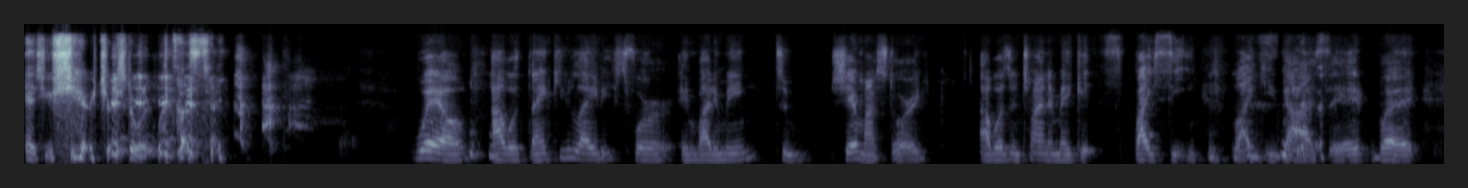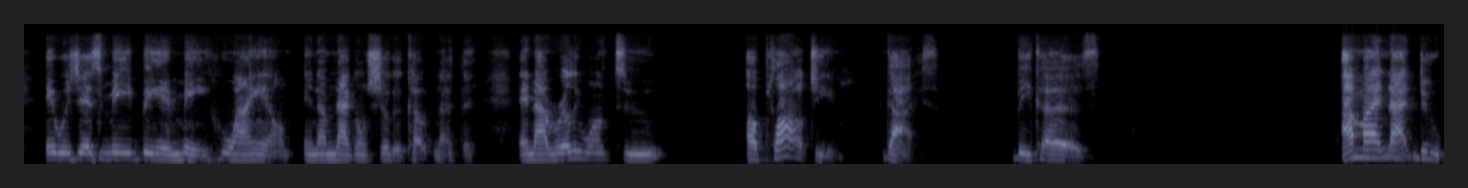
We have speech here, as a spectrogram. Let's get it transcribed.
as you shared your story with us. Well, I would thank you, ladies, for inviting me to share my story. I wasn't trying to make it spicy like you guys said, but it was just me being me, who I am, and I'm not going to sugarcoat nothing. And I really want to applaud you guys because I might not do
